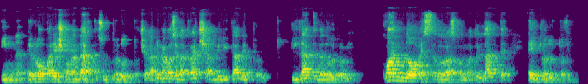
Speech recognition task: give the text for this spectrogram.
in Europa riescono a darti sul prodotto, cioè la prima cosa è la tracciabilità del prodotto, il latte da dove proviene, quando è stato trasformato il latte e il prodotto finito.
